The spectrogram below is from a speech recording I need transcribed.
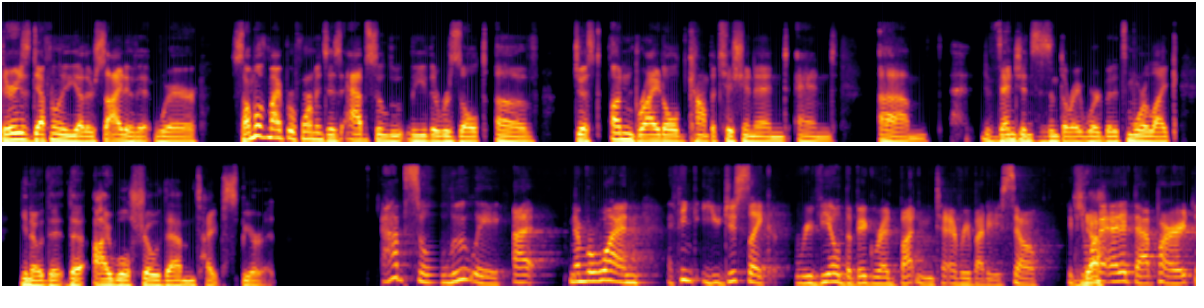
There is definitely the other side of it where some of my performance is absolutely the result of just unbridled competition and and um vengeance isn't the right word but it's more like you know the the i will show them type spirit. Absolutely. Uh number one i think you just like revealed the big red button to everybody. So if you yeah. want to edit that part.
